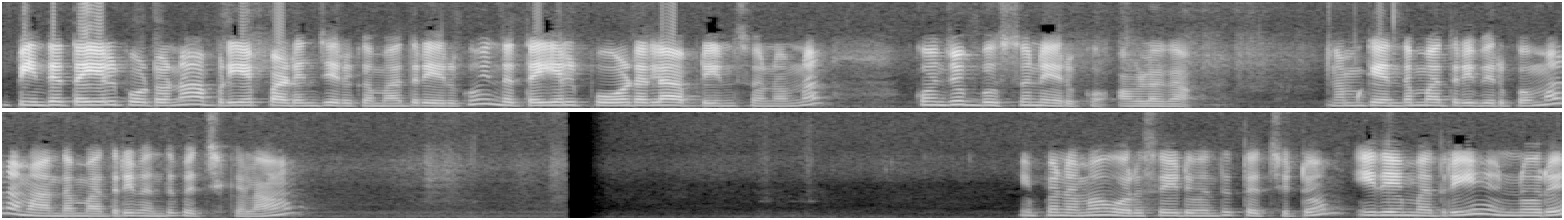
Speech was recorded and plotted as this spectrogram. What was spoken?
இப்போ இந்த தையல் போட்டோன்னா அப்படியே படிஞ்சு இருக்க மாதிரி இருக்கும். இந்த தையல் போடலை அப்படின்னு சொன்னோம்னா கொஞ்சம் புஸ்ஸுன்னு இருக்கும். அவ்வளோதான் நமக்கு எந்த மாதிரி விருப்பமோ நம்ம அந்த மாதிரி வந்து வச்சுக்கலாம். இப்போ நம்ம ஒரு சைடு வந்து தைச்சிட்டோம். இதே மாதிரி இன்னொரு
